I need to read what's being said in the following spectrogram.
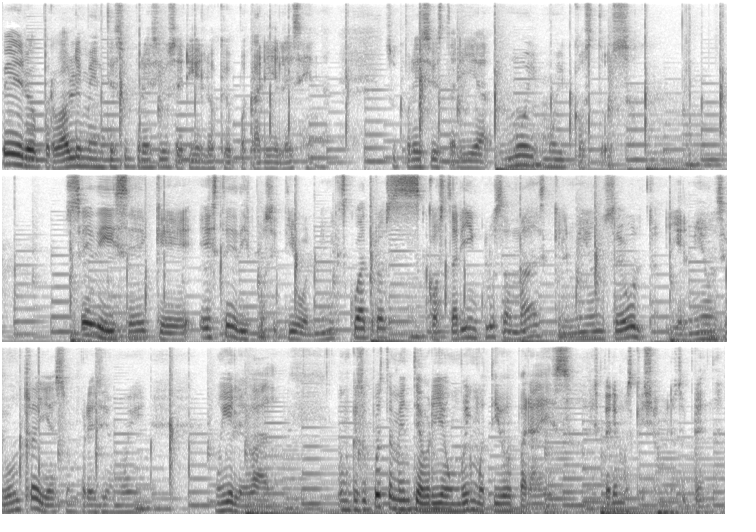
pero probablemente su precio sería lo que opacaría la escena. Su precio estaría muy muy costoso se dice que este dispositivo, el Mi Mix 4, costaría incluso más que el Mi 11 Ultra. Y el Mi 11 Ultra ya es un precio muy, muy elevado. Aunque supuestamente habría un buen motivo para eso. Esperemos que Xiaomi nos sorprenda.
